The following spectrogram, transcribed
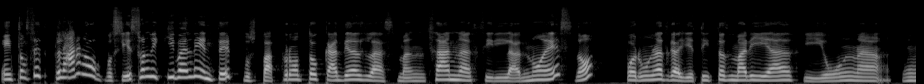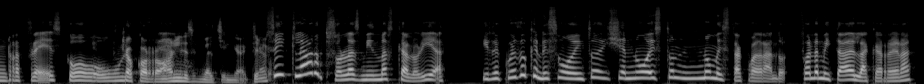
Entonces, claro, pues si es un equivalente, pues para pronto cambias las manzanas y la nuez, ¿no? Por unas galletitas marías y una, un refresco o un... Chocorrones, la chingada. Sí, claro, pues son las mismas calorías. Y recuerdo que en ese momento dije, no, esto no me está cuadrando. Fue a la mitad de la carrera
